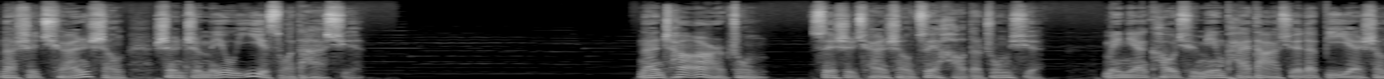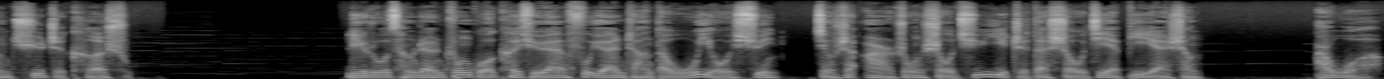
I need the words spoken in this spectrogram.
那是全省甚至没有一所大学。南昌二中虽是全省最好的中学，每年考取名牌大学的毕业生屈指可数。例如，曾任中国科学院副院长的吴有训，就是二中首屈一指的首届毕业生，而我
